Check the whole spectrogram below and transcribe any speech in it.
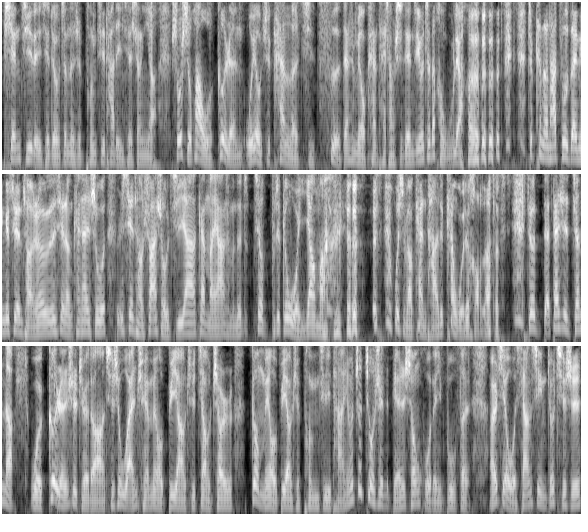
偏激的一些，就真的是抨击他的一些声音啊。说实话，我个人我有去看了几次，但是没有看太长时间，因为真的很无聊。就看到他坐在那个现场，然后现场看看书，现场刷手机啊，干嘛呀什么的，这不就跟我一样吗？为什么要看他？就看我就好了。就但是真的，我个人是觉得啊，其实完全没有必要去较真儿，更没有。有必要去抨击他，因为这就是别人生活的一部分。而且我相信，就其实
